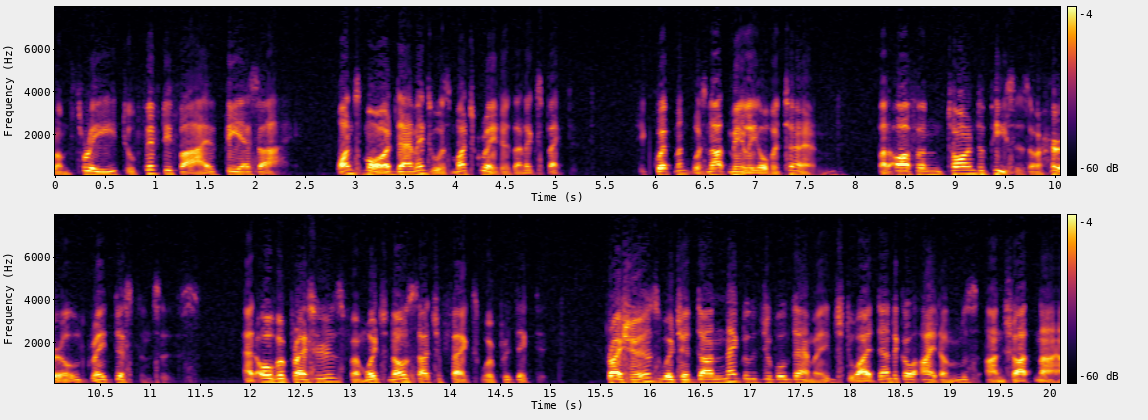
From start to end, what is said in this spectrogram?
from 3 to 55 psi. Once more, damage was much greater than expected. Equipment was not merely overturned, but often torn to pieces or hurled great distances, at overpressures from which no such effects were predicted. Pressures which had done negligible damage to identical items on Shot 9.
